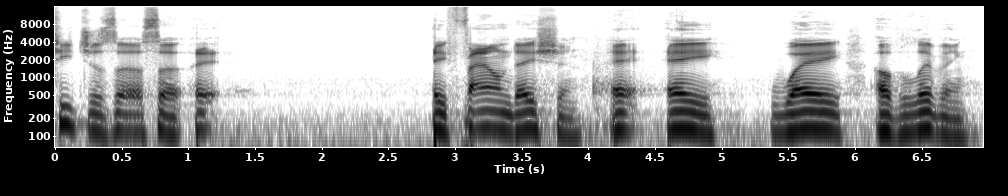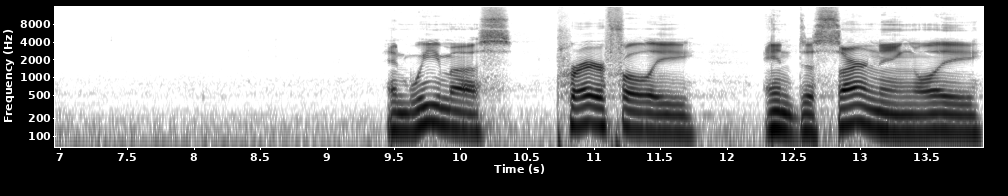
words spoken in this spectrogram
teaches us a, a, a foundation, a, a way of living. And we must prayerfully and discerningly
